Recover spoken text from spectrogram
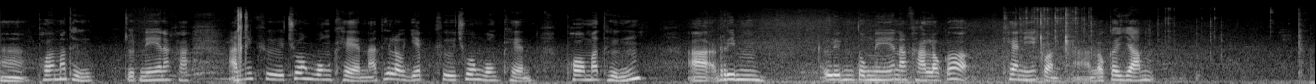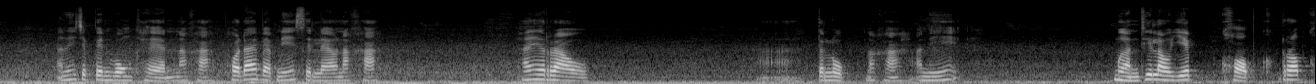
อ่า พอมาถึงจุดนี้นะคะ อันนี้คือช่วงวงแขนนะ ที่เราเย็บคือช่วงวงแขน พอมาถึงริมริมตรงนี้นะคะ เราก็แค่นี้ก่อนอเราก็ย้ำ นนี้จะเป็นวงแขนนะคะ พอได้แบบนี้เสร็จแล้วนะคะ ให้เราตลบนะคะ อันนี้เหมือนที่เราเย็บขอบรอบค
